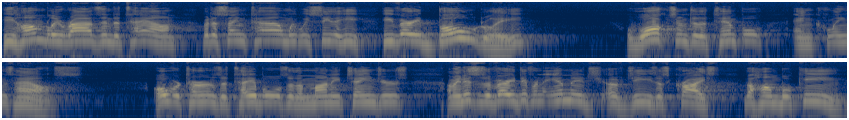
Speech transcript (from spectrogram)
He humbly rides into town, but at the same time, we, we see that he, he very boldly walks into the temple and cleans house, overturns the tables of the money changers. I mean, this is a very different image of Jesus Christ, the humble king,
